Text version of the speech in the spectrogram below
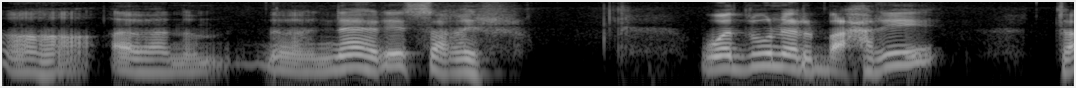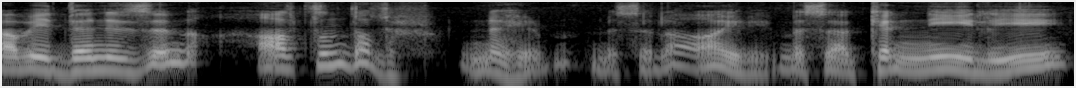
E, nehri sagir. Ve dunel bahri tabi denizin altındadır. Nehir mesela ayrı. Mesela Kennili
